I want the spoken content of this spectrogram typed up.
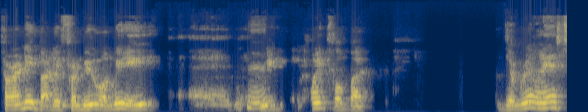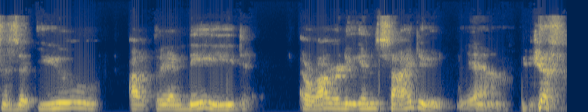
for anybody from you or me, mm-hmm. maybe a twinkle, but the real answers that you out there need are already inside you. Yeah. You just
